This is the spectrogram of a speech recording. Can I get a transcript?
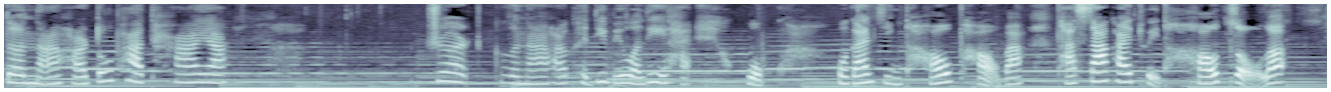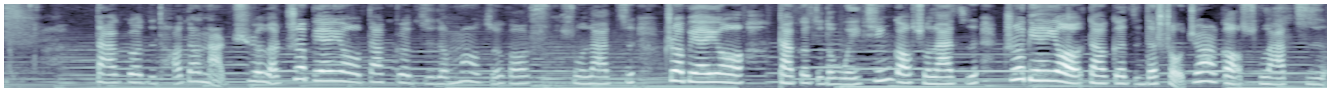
的男孩都怕他呀。这个男孩肯定比我厉害，我我赶紧逃跑吧！他撒开腿逃走了。大个子逃到哪去了？这边有大个子的帽子，告诉拉兹；这边有大个子的围巾，告诉拉兹；这边有大个子的手绢，告诉拉兹。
